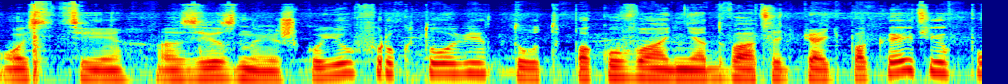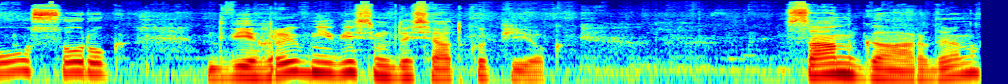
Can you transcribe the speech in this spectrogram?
Ось ці зі знижкою фруктові. Тут пакування 25 пакетів по 42 гривні 80 копійок. Sun Garden,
